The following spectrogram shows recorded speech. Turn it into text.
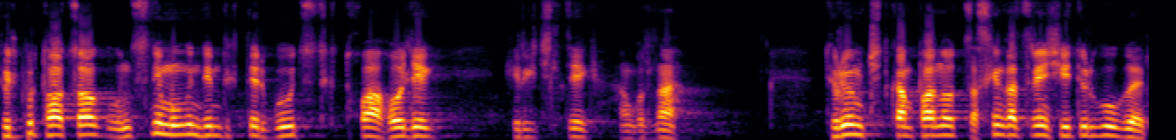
төлбөр тооцоог үндэсний мөнгөнд тэмдэгтээр гүйцэтгэх тухай хуулийг хэрэгжилтийг хангуулна. Төрөмчт компаниуд засгийн газрын шийдвэргүйгээр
